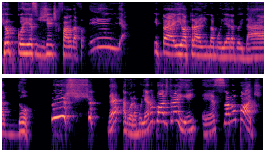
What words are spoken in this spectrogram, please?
Que eu conheço de gente que fala da família e tá aí, ó, traindo a mulher adoidado. Puxa, né? Agora, a mulher não pode trair, hein? Essa não pode.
